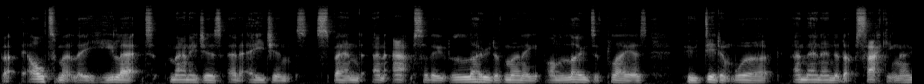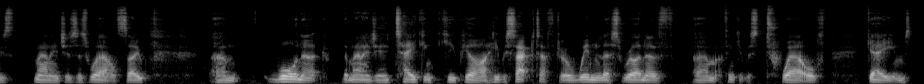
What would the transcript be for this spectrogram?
but ultimately he let managers and agents spend an absolute load of money on loads of players who didn't work, and then ended up sacking those managers as well. So. Um, Warnock, the manager who'd taken QPR, he was sacked after a winless run of, um, I think it was 12 games,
